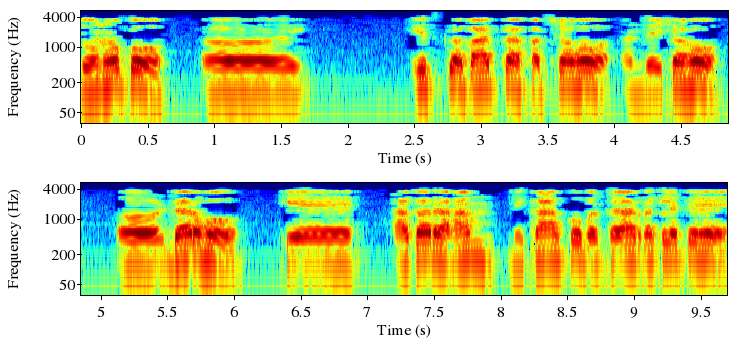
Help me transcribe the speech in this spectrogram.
دونوں کو اس کا بات کا خدشہ ہو، اندیشہ ہو ڈر ہو کہ اگر ہم نکاح کو برقرار رکھ لیتے ہیں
